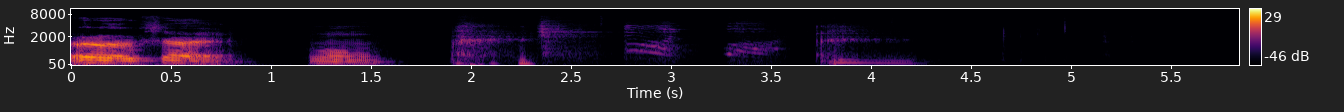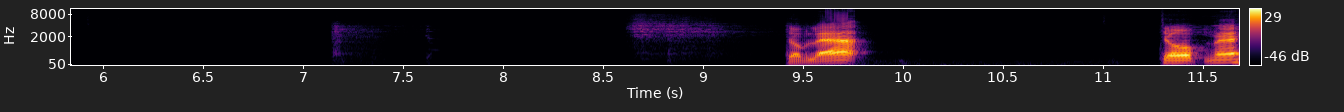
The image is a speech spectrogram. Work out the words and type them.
เออ ใช่ งง จบแล้ว จบนะ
